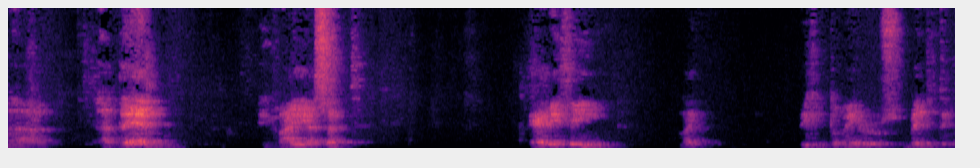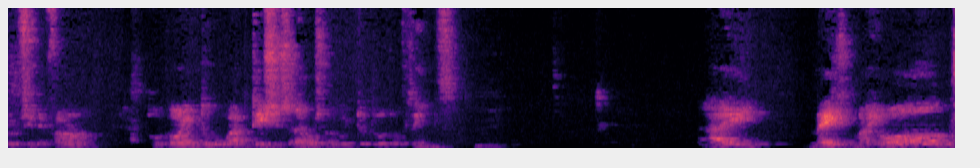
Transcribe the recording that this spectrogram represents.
uh, and then, if I accept anything like picking tomatoes, vegetables in the farm, or going to one dishes, I was not going to do those things. I make my own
